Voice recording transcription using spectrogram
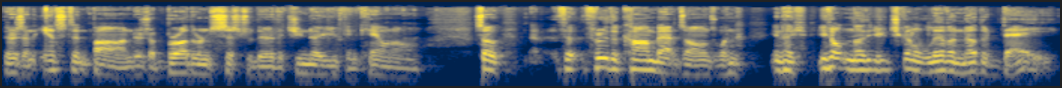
there's an instant bond. There's a brother and sister there that you know you can count on. So th- through the combat zones, when you know you don't know that you're just going to live another day,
